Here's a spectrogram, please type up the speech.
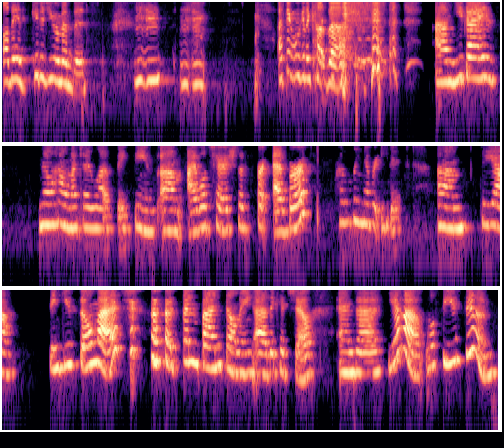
are they as good as you remembered? Mm-mm. Mm-mm. I think we're going to cut there. Um, you guys know how much I love baked beans. Um, I will cherish this forever. Probably never eat it. Um, but yeah, thank you so much. it's been fun filming uh, the kids show, and uh, yeah, we'll see you soon.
